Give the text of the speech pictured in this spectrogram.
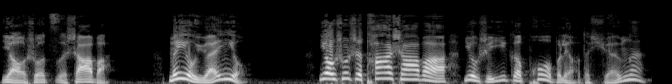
要说自杀吧，没有缘由；要说是他杀吧，又是一个破不了的悬案。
